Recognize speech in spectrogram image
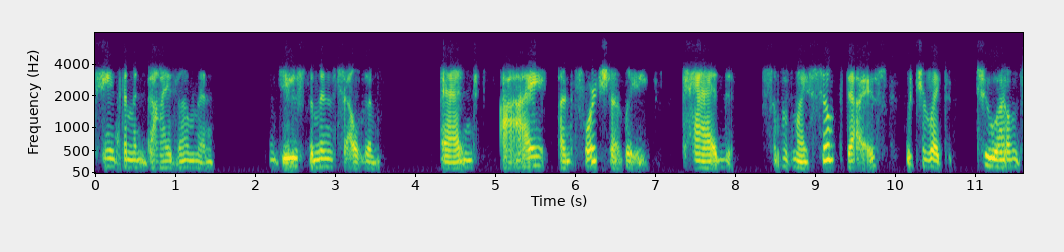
paint them and dye them, and use them and sell them. And I, unfortunately, had some of my silk dyes, which are like two ounce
